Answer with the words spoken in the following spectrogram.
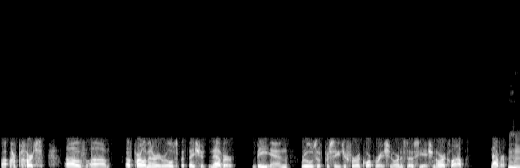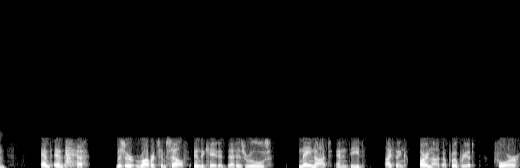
uh, are parts of, uh, of parliamentary rules, but they should never be in rules of procedure for a corporation or an association or a club. Never. Mm-hmm. And and Mr. Roberts himself indicated that his rules may not, and indeed I think are not appropriate for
